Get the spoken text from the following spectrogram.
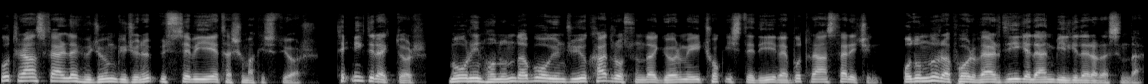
Bu transferle hücum gücünü üst seviyeye taşımak istiyor. Teknik direktör, Mourinho'nun da bu oyuncuyu kadrosunda görmeyi çok istediği ve bu transfer için olumlu rapor verdiği gelen bilgiler arasında.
